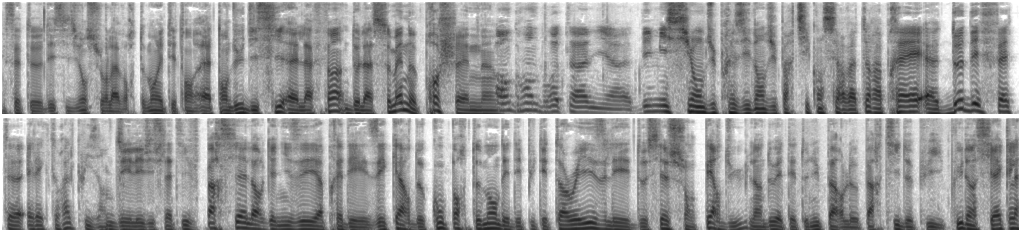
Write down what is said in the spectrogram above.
Cette décision sur l'avortement était attendue d'ici la fin de la semaine prochaine. En Grande-Bretagne, démission du président du Parti conservateur après deux défaites électorales cuisantes. Des législatives partielles organisées après des écarts de comportement des députés Tories. Les deux sièges sont perdus. L'un d'eux était tenu par le parti depuis plus d'un siècle.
